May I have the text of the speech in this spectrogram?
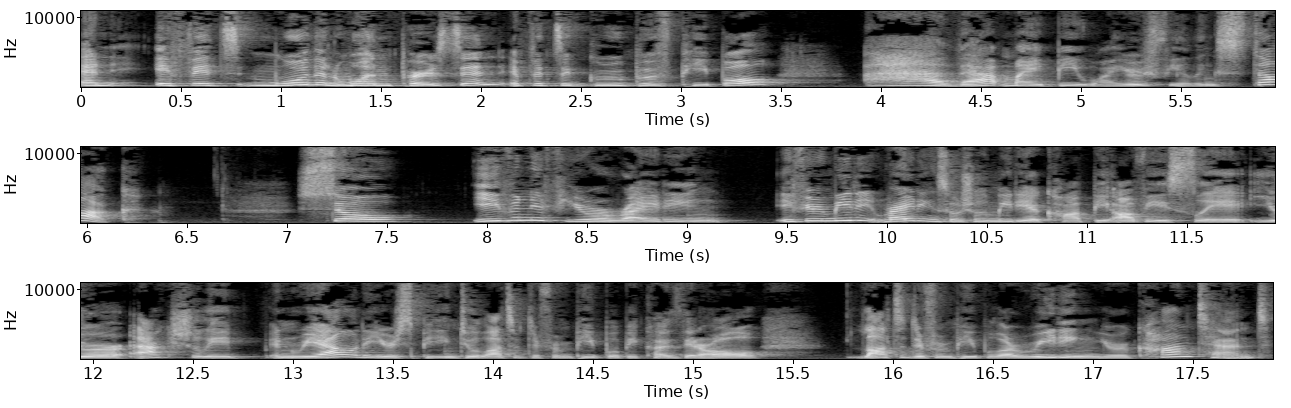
And if it's more than one person, if it's a group of people, ah, that might be why you're feeling stuck. So even if you're writing if you're media, writing social media copy, obviously you're actually, in reality, you're speaking to lots of different people because they're all, lots of different people are reading your content.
